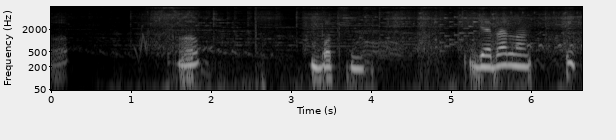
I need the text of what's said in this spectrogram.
Hop. Hop. Botsunuz. Geber lan it.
